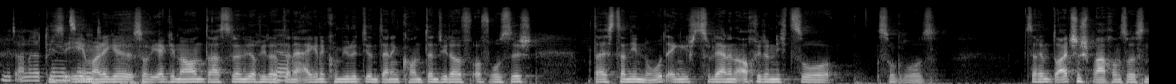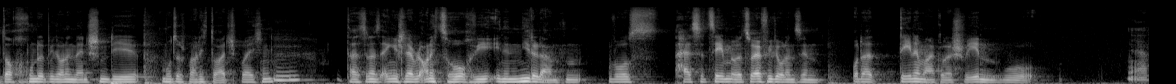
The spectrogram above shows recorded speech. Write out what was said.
mit anderen diese ehemalige Sowjet, genau, und da hast du dann auch wieder Ja. deine eigene Community und deinen Content wieder auf, auf Russisch. Da ist dann die Not, Englisch zu lernen, auch wieder nicht so, so groß. Das ist auch im deutschen Sprachraum so, es sind doch 100 Millionen Menschen, die muttersprachlich Deutsch sprechen. Mhm. Da ist dann das Englisch-Level auch nicht so hoch wie in den Niederlanden, wo es heiße 10 oder 12 Millionen sind. Oder Dänemark oder Schweden, wo Ja,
